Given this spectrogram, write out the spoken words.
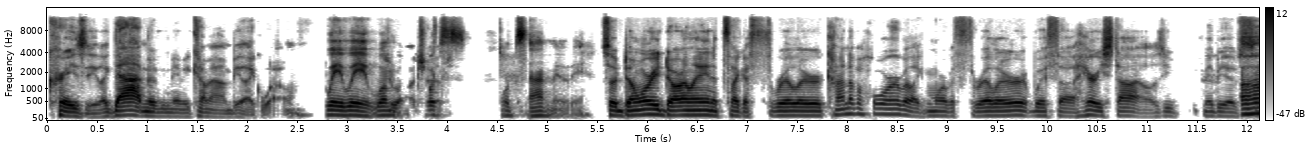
Crazy. Like that movie made me come out and be like, whoa. Wait, wait. What, watch it. What's that movie? So don't worry, darling. It's like a thriller, kind of a horror, but like more of a thriller with uh, Harry Styles. You maybe have. seen.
